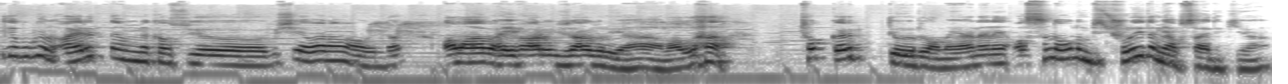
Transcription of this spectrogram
Bir de bugün ayrıca mi kasıyor? Bir şey var ama oyunda. Ama abi hayvan harbi güzel duruyor ha valla. Çok garip diyordu ama yani hani aslında oğlum biz şurayı da mı yapsaydık ya?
